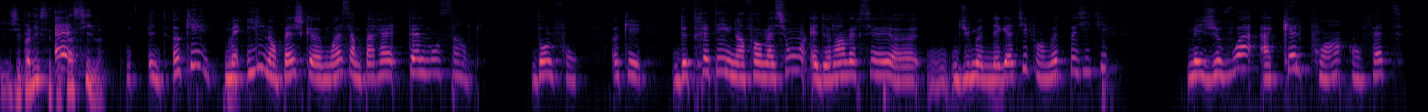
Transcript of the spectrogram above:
J'ai pas dit que c'était eh, facile. Euh, ok, mais il n'empêche que moi, ça me paraît tellement simple, dans le fond. Ok, de traiter une information et de l'inverser euh, du mode négatif en mode positif. Mais je vois à quel point, en fait,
